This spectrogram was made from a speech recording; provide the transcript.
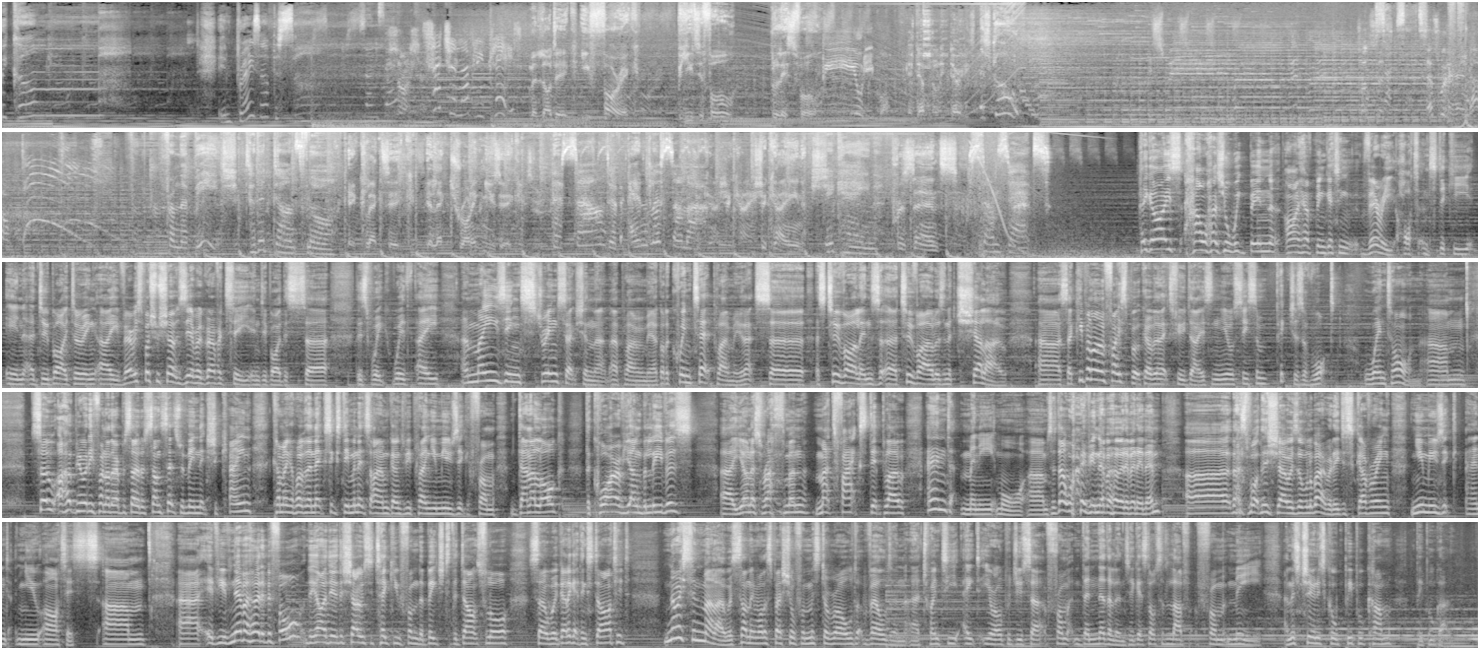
we come in praise of the sun. Such a lovely place. Melodic, euphoric, beautiful, blissful. Beautiful. It's definitely dirty. Let's go. That's where to hang out. From the beach to the dance floor, Eclectic, electronic music. the sound of endless summer. Chicane Chicane Chicane. presents Sunsets. Hey guys, how has your week been? I have been getting very hot and sticky in uh, Dubai, doing a very special show at Zero Gravity in Dubai this uh, this week with a an amazing string section that uh, playing with me. I've got a quintet playing with me. That's uh, that's two violins, uh, two violas, and a cello. Uh, so keep an eye on Facebook over the next few days, and you'll see some pictures of what went on. Um, so I hope you're ready for another episode of Sunsets with me, Nick Chicane. Coming up over the next 60 minutes, I am going to be playing you music from Danalog, the Choir of Young Believers. Uh, Jonas Rathsman, Matt Fax, Diplo, and many more. Um, so don't worry if you've never heard of any of them. Uh, that's what this show is all about, really, discovering new music and new artists. Um, uh, if you've never heard it before, the idea of the show is to take you from the beach to the dance floor. So we're going to get things started. Nice and mellow is something rather special from Mr. Roald Velden, a 28 year old producer from the Netherlands who gets lots of love from me. And this tune is called People Come, People Go.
